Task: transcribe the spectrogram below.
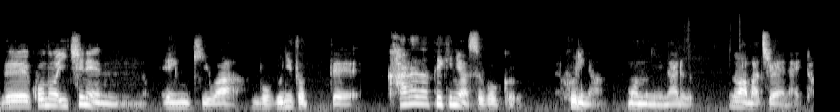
で、この1年の延期は僕にとって体的にはすごく不利なものになるのは間違いないと。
